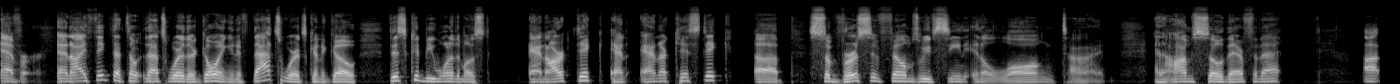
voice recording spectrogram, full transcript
ever. And I think that's that's where they're going. And if that's where it's going to go, this could be one of the most anarchic and anarchistic, uh, subversive films we've seen in a long time. And I'm so there for that. Uh,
